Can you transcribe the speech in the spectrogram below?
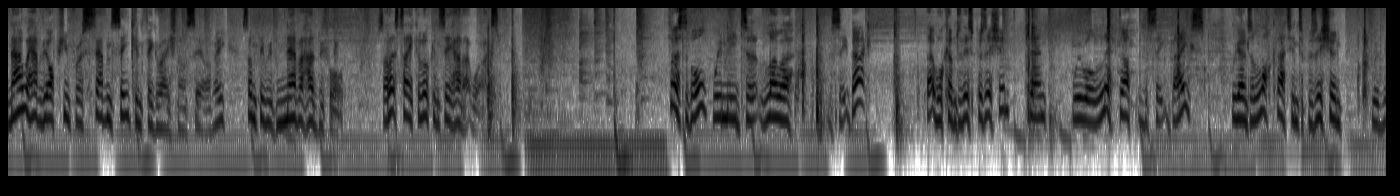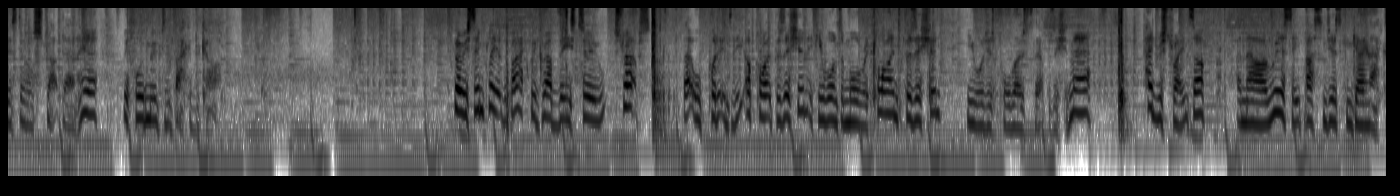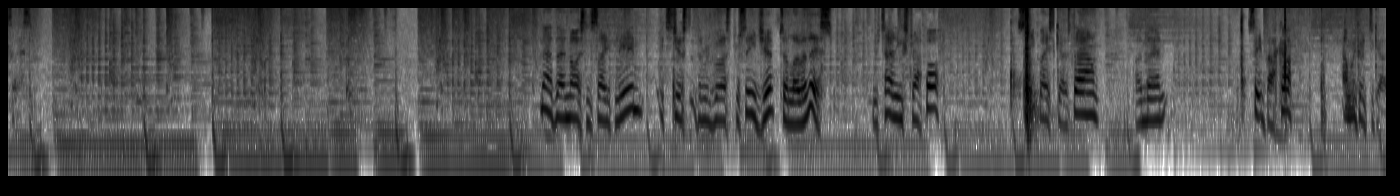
Now we have the option for a seven seat configuration on CR-V, something we've never had before. So let's take a look and see how that works. First of all, we need to lower the seat back. That will come to this position. Then we will lift up the seat base. We're going to lock that into position with this little strap down here before we move to the back of the car. Very simply at the back we grab these two straps, that will put it into the upright position. If you want a more reclined position, you will just pull those to that position there. Head restraints up, and now our rear seat passengers can gain access. Now they're nice and safely in, it's just the reverse procedure to lower this. Retaining strap off, seat base goes down, and then seat back up, and we're good to go.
